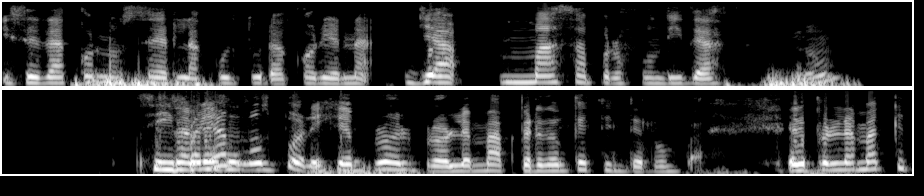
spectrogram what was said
y se da a conocer la cultura coreana ya más a profundidad, ¿no? Sí, por eso Sabíamos, por ejemplo, el problema, perdón que te interrumpa, el problema que,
